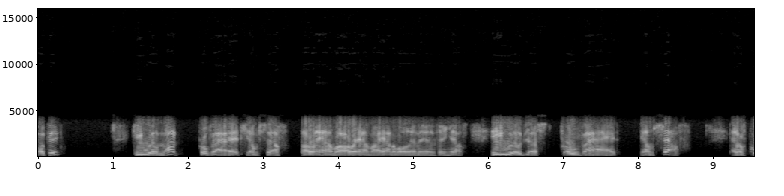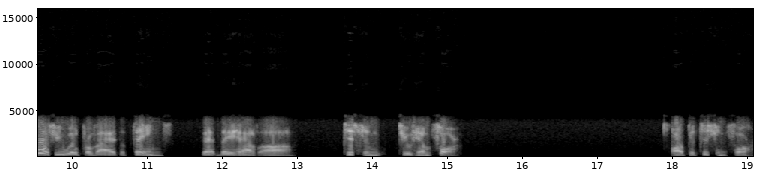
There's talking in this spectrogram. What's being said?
Okay? He will not provide himself a lamb or a ram or animal and anything else. He will just provide himself. And of course, he will provide the things that they have uh, petitioned to him for or petitioned for.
